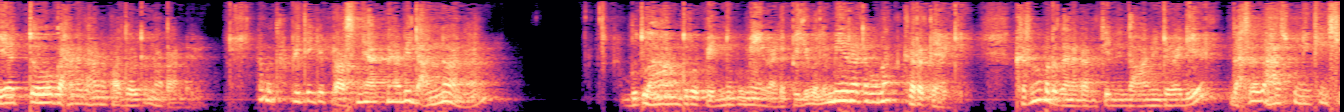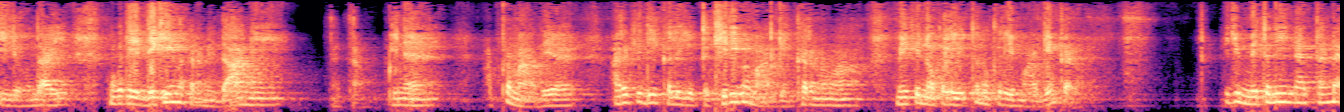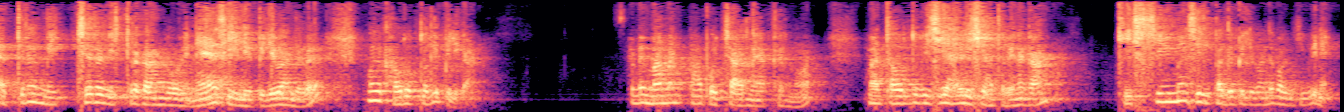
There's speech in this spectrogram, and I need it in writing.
ඒත්තෝ ගහන ගහන පදවලට නටන්නේ. නමුත් අපිට ඒක ප්‍රශ්නයක් නෑ අපි දන්නවනම් බුදුහාමුදුරුවෝ පෙන්නපු මේ වැඩ පිළිවෙල මේ රට වුණත් කරත හැකි. කරනකොට දැනගන්න තියෙන දානෙට වැඩිය දසදහස් ගුණකින් සීලය හොඳයි. මොකද මේ දෙකේම කරන්නේ දානේ නැත්තම් පින අප්‍රමාදය අරකදී කල යුත්තේ කිරිම මාර්ගයෙන් කරනවා. මේකේ නොකල යුත්තේ නොකිරීම මාර්ගයෙන් කරනවා. ඉතින් මෙතනින් නැත්තම් ඇත්තට මෙච්චර විස්තර කරන්න ඕනේ නෑ සීලය පිළිබඳව. මොකද කවුරුත් වගේ පිළිගන්න. හැබැයි මම පාපෝච්චාරණයක් කරනවා. මම අවුරුදු 26 27 වෙනකන් කිසිම සිල්පද පිළිබඳ බල කිව්වේ නැහැ.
